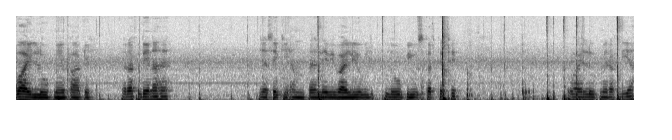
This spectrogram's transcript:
वाइल लूप में उठा के रख देना है। जैसे कि हम पहले भी वाइल लूप यूज़ करते थे तो वाइल लूप में रख दिया।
